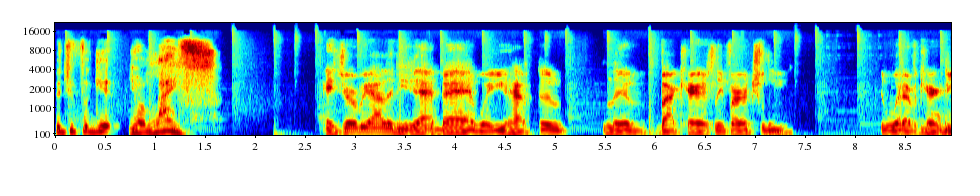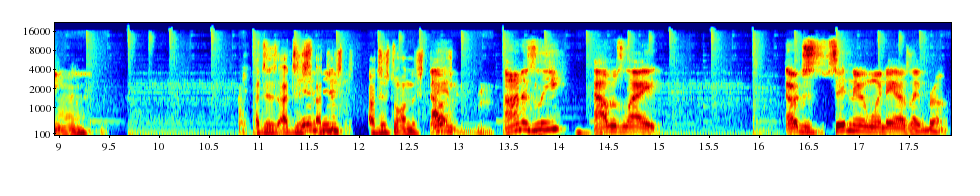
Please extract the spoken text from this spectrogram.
that you forget your life? Is your reality that bad where you have to live vicariously, virtually, through whatever character you? I just, I just, yeah, I just, I just don't understand was, it, Honestly, I was like, I was just sitting there one day. I was like, bro,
